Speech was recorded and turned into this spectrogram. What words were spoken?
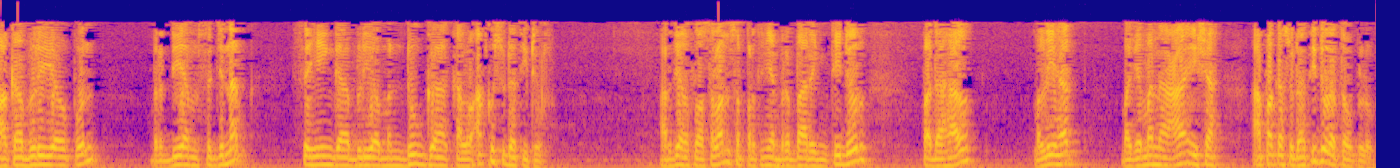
Maka beliau pun berdiam sejenak sehingga beliau menduga kalau aku sudah tidur artinya Rasulullah SAW sepertinya berbaring tidur padahal melihat bagaimana Aisyah apakah sudah tidur atau belum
